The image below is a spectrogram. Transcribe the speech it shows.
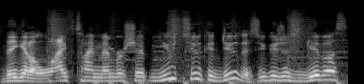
They get a lifetime membership. You too could do this. You could just give us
